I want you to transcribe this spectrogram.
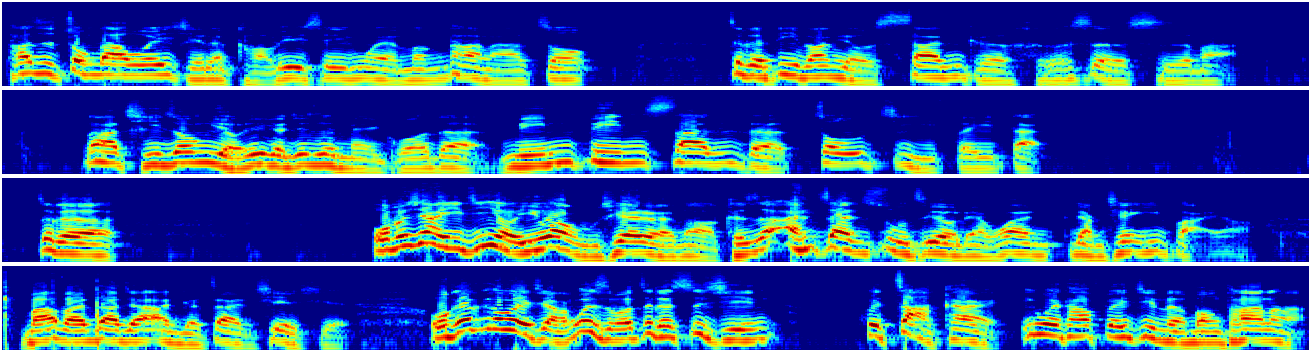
它是重大威胁的考虑，是因为蒙大拿州这个地方有三个核设施嘛，那其中有一个就是美国的民兵三的洲际飞弹。这个我们现在已经有一万五千人了，可是按赞数只有两万两千一百啊，麻烦大家按个赞，谢谢。我跟各位讲，为什么这个事情会炸开？因为它飞进了蒙塔纳。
